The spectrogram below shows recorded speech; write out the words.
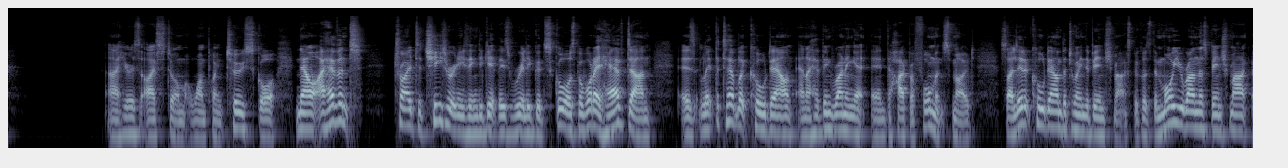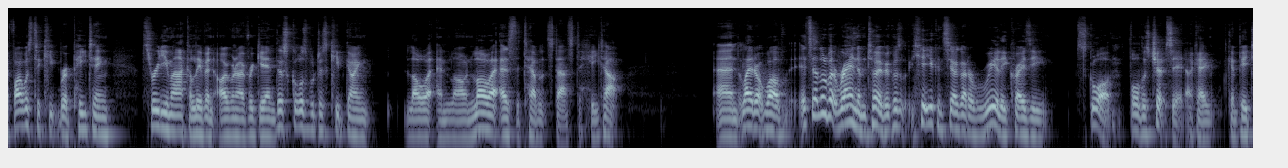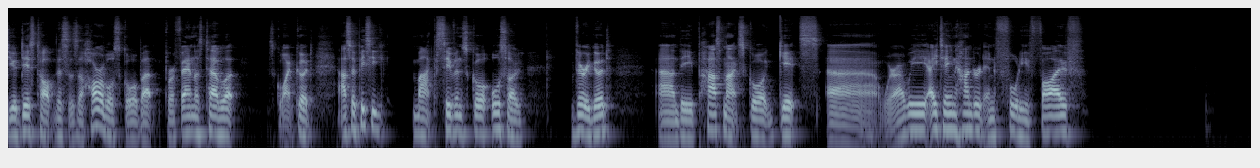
uh, here is Ice Storm 1.2 score. Now, I haven't tried to cheat or anything to get these really good scores, but what I have done is let the tablet cool down and I have been running it in the high performance mode. So I let it cool down between the benchmarks because the more you run this benchmark, if I was to keep repeating 3D Mark 11 over and over again, the scores will just keep going lower and lower and lower as the tablet starts to heat up. And later, well, it's a little bit random too because here you can see I got a really crazy score for this chipset. Okay, compared to your desktop, this is a horrible score, but for a fanless tablet, it's quite good. Uh, so PC Mark 7 score also very good. Uh, the Passmark score gets, uh, where are we, 1845.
